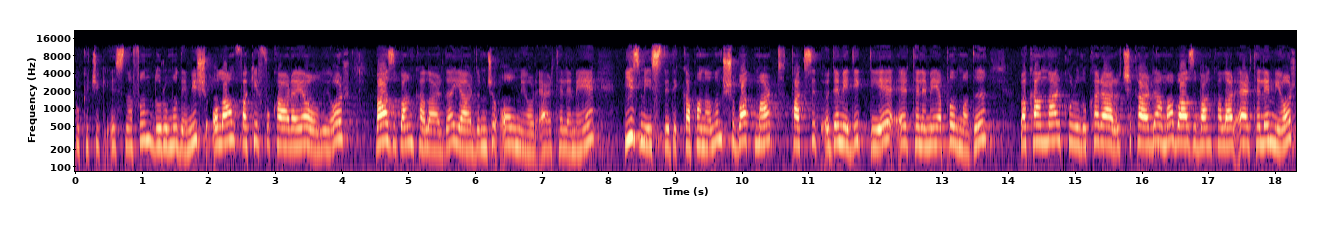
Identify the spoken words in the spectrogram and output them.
bu küçük esnafın durumu demiş. Olan fakir fukaraya oluyor. Bazı bankalarda yardımcı olmuyor ertelemeye. Biz mi istedik kapanalım? Şubat, Mart taksit ödemedik diye erteleme yapılmadı. Bakanlar Kurulu kararı çıkardı ama bazı bankalar ertelemiyor.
